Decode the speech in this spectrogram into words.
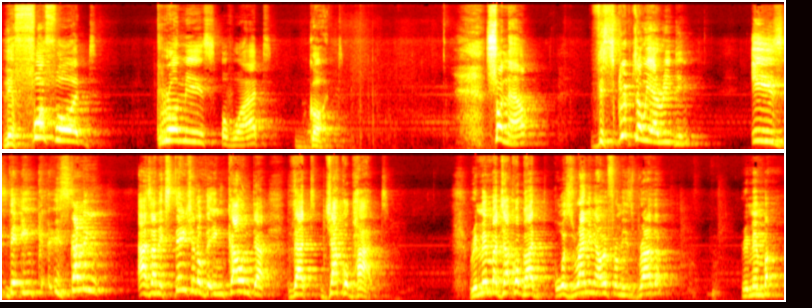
The fourfold promise of what? God. So now, the scripture we are reading is the is coming as an extension of the encounter that Jacob had. Remember, Jacob had was running away from his brother. Remember,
